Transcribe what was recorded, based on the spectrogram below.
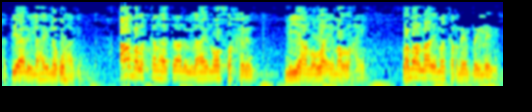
haddii aan ilaahay nagu hagin. Camalkan haddaanu ilaahay noo sakhirin miyaanu la iman lahayn. Lamaanaan iman karneen bay leeyihiin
